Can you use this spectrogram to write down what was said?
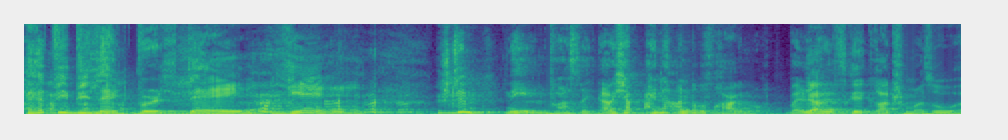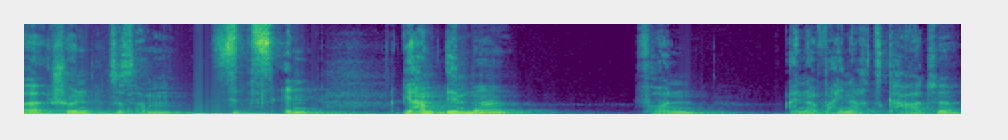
Happy belated birthday. Yeah. Stimmt, nee, du hast recht. Aber ich habe eine andere Frage noch, weil Ja. wir jetzt hier gerade schon mal so äh, schön zusammensitzen. Wir haben immer von einer Weihnachtskarte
